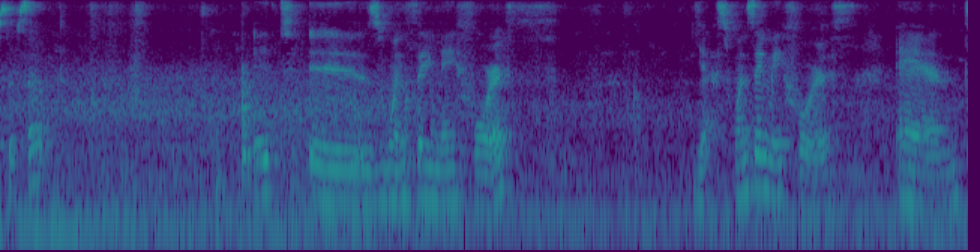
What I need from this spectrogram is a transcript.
sup, sup. It is Wednesday, May 4th. Yes, Wednesday, May 4th. And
